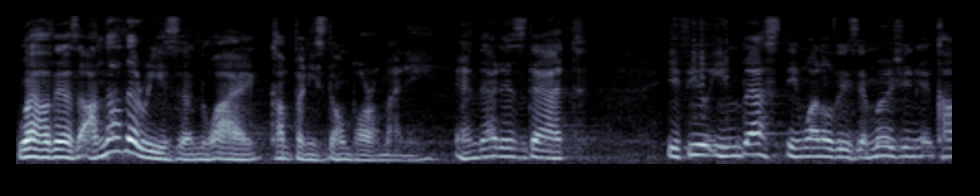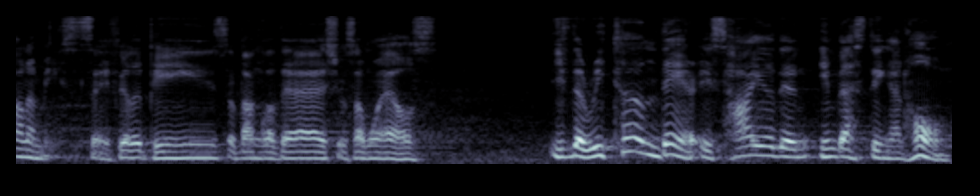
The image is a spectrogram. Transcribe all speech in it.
Well, there's another reason why companies don't borrow money, and that is that if you invest in one of these emerging economies, say Philippines or Bangladesh or somewhere else, if the return there is higher than investing at home,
